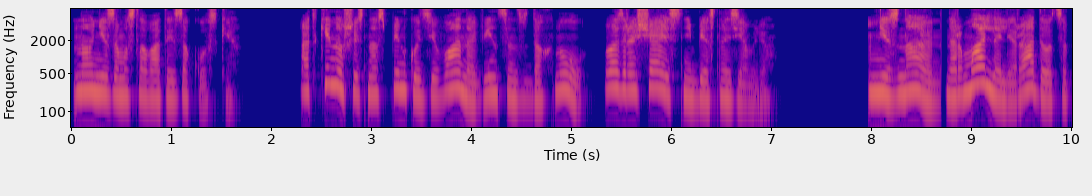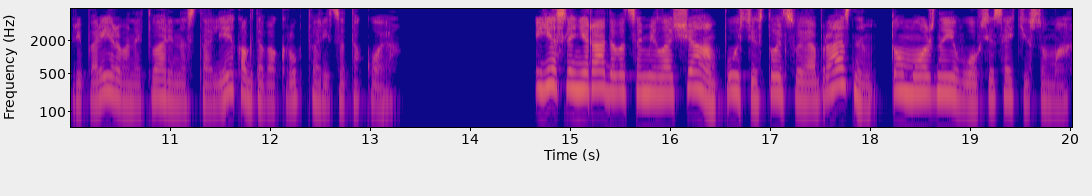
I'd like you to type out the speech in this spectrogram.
но незамысловатые закуски. Откинувшись на спинку дивана, Винсент вздохнул, возвращаясь с небес на землю. Не знаю, нормально ли радоваться препарированной твари на столе, когда вокруг творится такое. Если не радоваться мелочам, пусть и столь своеобразным, то можно и вовсе сойти с ума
